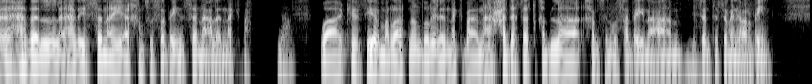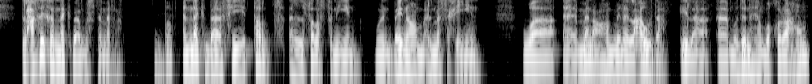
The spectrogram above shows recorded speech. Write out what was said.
هذا هذه السنة هي 75 سنة على النكبة. نعم. وكثير مرات ننظر إلى النكبة أنها حدثت قبل 75 عام في سنة 48 الحقيقة النكبة مستمرة. بالضبط. النكبة في طرد الفلسطينيين ومن بينهم المسيحيين ومنعهم من العودة إلى مدنهم وقراهم.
